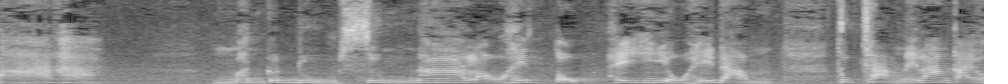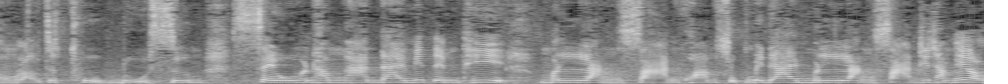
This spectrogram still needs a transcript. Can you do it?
ล้าค่ะ มันก็ดูดซึมหน้าเราให้ตกให้เหี่ยวให้ดำทุกฉากในร่างกายของเราจะถูกดูดซึม เซลล์มันทำงานได้ไม่เต็มที่ มันหลั่งสารความสุขไม่ได้ มันหลั่งสารที่ทำให้เรา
